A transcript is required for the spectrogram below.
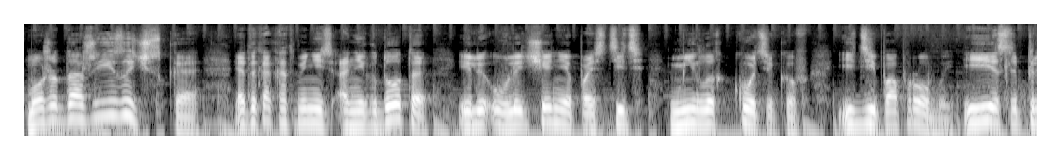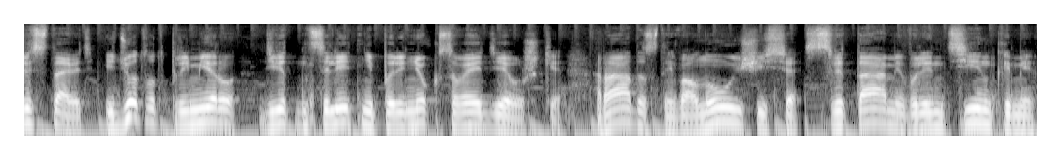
Может, даже языческое. Это как отменить анекдоты или увлечение постить милых котиков. Иди попробуй. И если представить, идет вот, к примеру, 19-летний паренек к своей девушке. Радостный, волнующийся, с цветами, валентинками,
